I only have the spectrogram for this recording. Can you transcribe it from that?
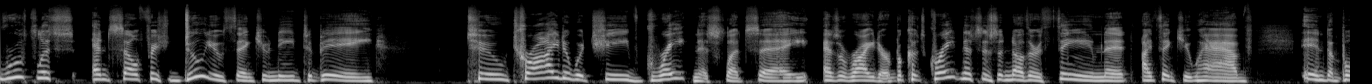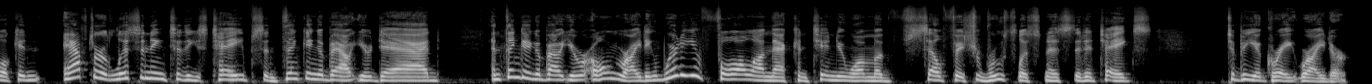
ruthless and selfish do you think you need to be to try to achieve greatness, let's say, as a writer? Because greatness is another theme that I think you have in the book. And after listening to these tapes and thinking about your dad and thinking about your own writing, where do you fall on that continuum of selfish ruthlessness that it takes to be a great writer?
